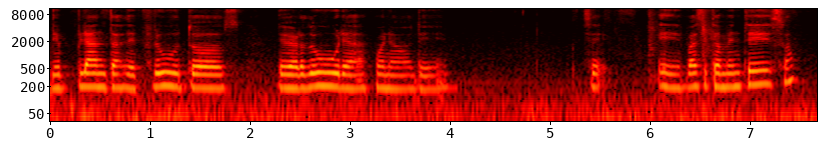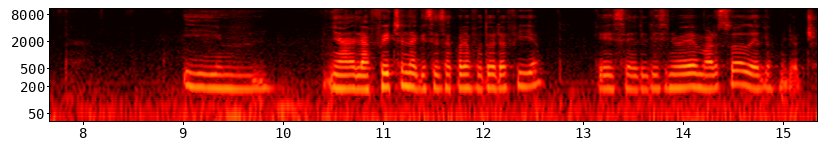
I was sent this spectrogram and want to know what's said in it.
de plantas, de frutos, de verduras, bueno, de... básicamente eso. Y ya la fecha en la que se sacó la fotografía, que es el 19 de marzo del 2008,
